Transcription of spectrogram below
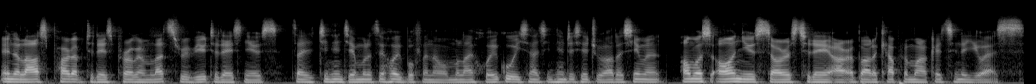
In the last part of today's program, let's review today's news. 在今天节目的最后一部分呢，我们来回顾一下今天这些主要的新闻。Almost all news stories today are about the capital markets in the U.S.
